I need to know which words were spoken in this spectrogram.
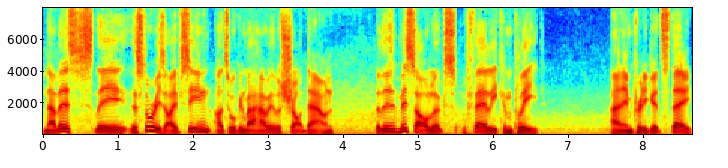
now, this the the stories I've seen are talking about how it was shot down, but the missile looks fairly complete and in pretty good state.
